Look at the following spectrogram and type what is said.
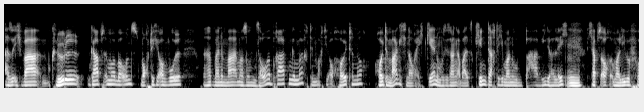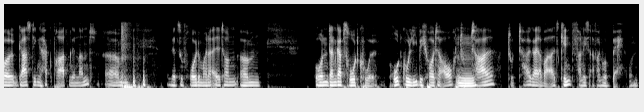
also ich war, Knödel gab es immer bei uns, mochte ich auch wohl. Dann hat meine Ma immer so einen Sauerbraten gemacht, den macht die auch heute noch. Heute mag ich den auch echt gerne, muss ich sagen, aber als Kind dachte ich immer nur, bah, widerlich. Mhm. Ich habe es auch immer liebevoll garstigen Hackbraten genannt. Ähm, sehr zur Freude meiner Eltern. Ähm, und dann gab es Rotkohl. Rotkohl liebe ich heute auch mhm. total total geil, aber als Kind fand ich es einfach nur bäh. Und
